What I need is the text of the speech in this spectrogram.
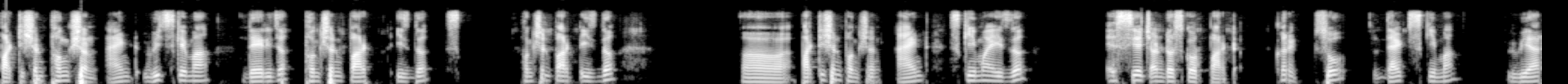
partition function and which schema there is a function part is the function part is the uh, partition function and schema is the sch underscore part. Correct. So that schema we are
